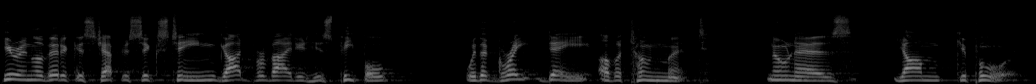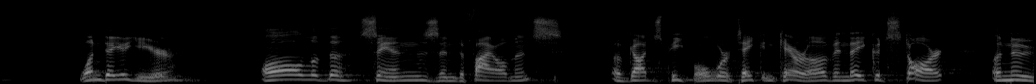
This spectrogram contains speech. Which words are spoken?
Here in Leviticus chapter 16, God provided his people with a great day of atonement known as Yom Kippur. One day a year, all of the sins and defilements of God's people were taken care of and they could start anew.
